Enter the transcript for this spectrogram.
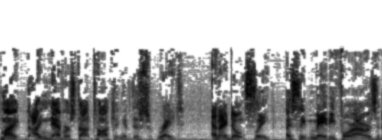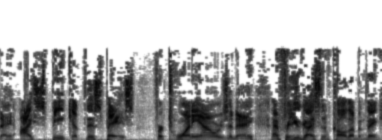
My, I never stop talking at this rate, and I don't sleep. I sleep maybe four hours a day. I speak at this pace for 20 hours a day. And for you guys that have called up and think,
